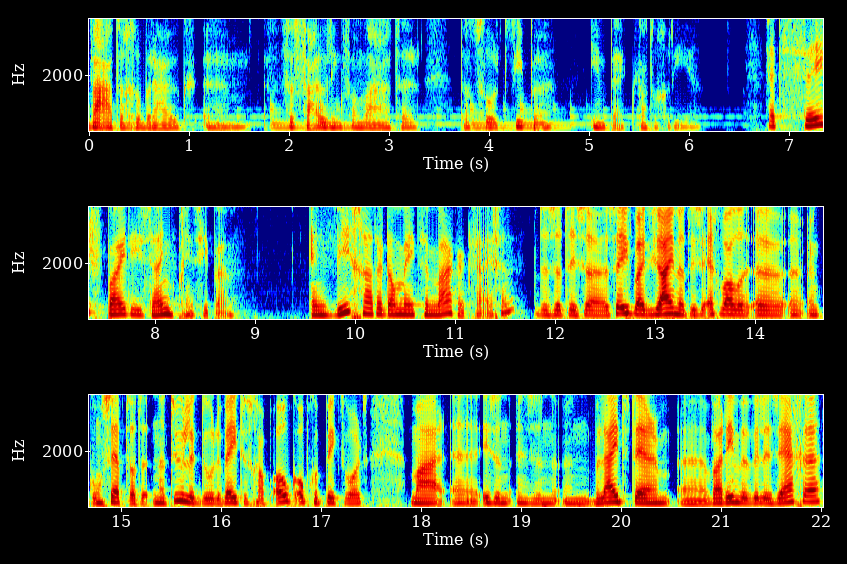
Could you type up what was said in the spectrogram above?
watergebruik, uh, vervuiling van water, dat soort type impactcategorieën. Het safe by design principe. En wie gaat er dan mee te maken krijgen? Dus het is uh, safe by design, dat is echt wel uh, een concept dat natuurlijk door de wetenschap ook opgepikt wordt, maar uh, is, een, een, beleidsterm waarin we willen zeggen,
